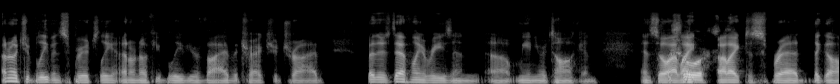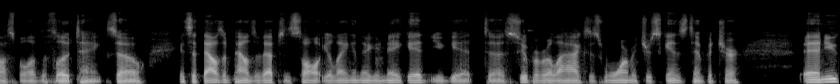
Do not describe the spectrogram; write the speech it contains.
I don't know what you believe in spiritually. I don't know if you believe your vibe attracts your tribe, but there's definitely a reason. Uh, me and you are talking, and so For I like. I like to spread the gospel of the float tank. So it's a thousand pounds of Epsom salt. You're laying in there, you're naked, you get uh, super relaxed. It's warm at your skin's temperature, and you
